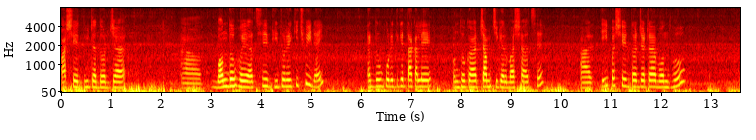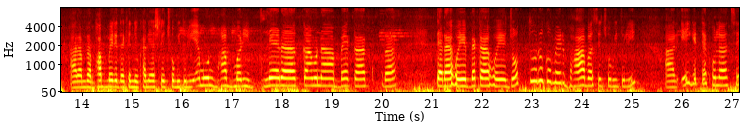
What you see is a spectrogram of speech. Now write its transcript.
পাশের দুইটা দরজা বন্ধ হয়ে আছে, ভিতরে কিছুই নাই। একদম উপরের দিকে তাকালে অন্ধকার, চামচিকার বাসা আছে। আর এই পাশের দরজাটা বন্ধ। আর আমরা ভাব মেরে দেখেন ওখানে আসলে ছবি তুলি। এমন ভাব মারি লেরা কামনা, বেকা খোড়া তেরা হয়ে, বেকা হয়ে যত রকমের ভাব আছে ছবি তুলি। আর এই গেটটা খোলা আছে।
